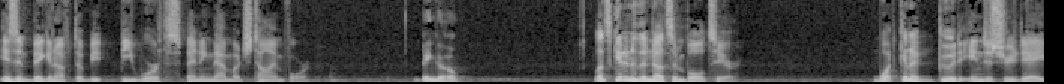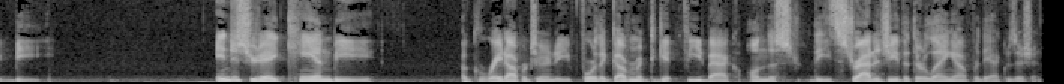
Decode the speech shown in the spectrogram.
isn't big enough to be be worth spending that much time for. bingo. let's get into the nuts and bolts here. What can a good industry day be? Industry day can be a great opportunity for the government to get feedback on the the strategy that they're laying out for the acquisition.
